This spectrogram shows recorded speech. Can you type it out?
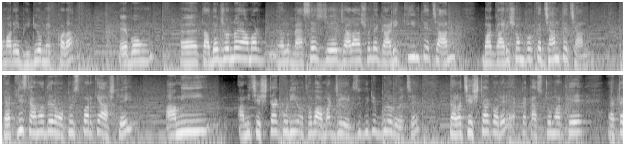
আমার এই ভিডিও মেক করা। এবং তাদের জন্যই আমার, হলো মেসেজ যে, যারা আসলে গাড়ি কিনতে চান বা গাড়ি সম্পর্কে জানতে চান অ্যাটলিস্ট আমাদের অটো স্পার্কে আসলেই আমি আমি চেষ্টা করি অথবা আমার যে এক্সিকিউটিভগুলো রয়েছে, তারা চেষ্টা করে একটা কাস্টমারকে একটা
